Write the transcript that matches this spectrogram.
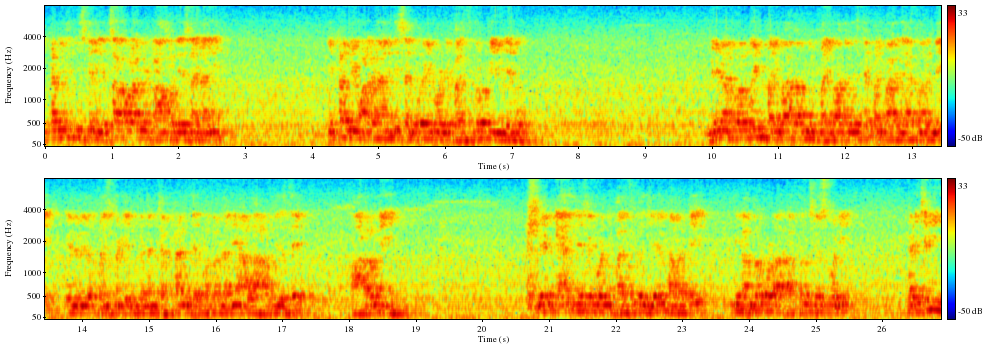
ఇక్కడి నుంచి తీసుకెళ్ళి ఇచ్చాపురానికి ట్రాన్స్ఫర్ చేసినా కానీ ఇక్కడ మేము అడగడానికి సరిపోయేటువంటి పరిస్థితులు మేము లేవు మేము ఎంతవరకు ఈ పని బాగా మీరు పని బాగా చేస్తే పని బాగా చేస్తున్నారండి. వీళ్ళ మీద పనిష్మెంట్ ఎందుకంటే అని చెప్పడానికి సరిపోతుందని వాళ్ళు ఆర్డర్ చేస్తే ఆర్డర్ని మేము క్యాన్సిల్ చేసేటువంటి పరిస్థితి లేదు కాబట్టి మీరందరూ కూడా అర్థం చేసుకొని గడిచిన ఈ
